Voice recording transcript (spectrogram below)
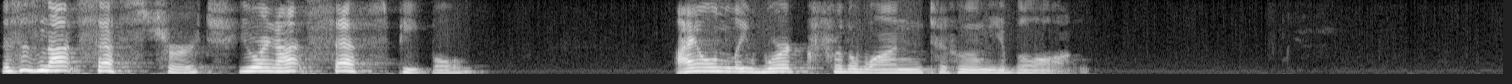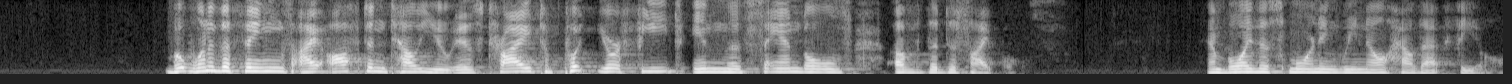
This is not Seth's church. You are not Seth's people. I only work for the one to whom you belong. But one of the things I often tell you is try to put your feet in the sandals of the disciples. And boy, this morning we know how that feels.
